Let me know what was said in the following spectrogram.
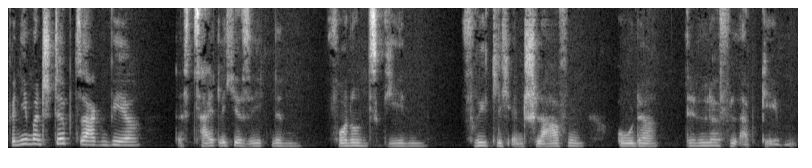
Wenn jemand stirbt, sagen wir, das zeitliche Segnen, von uns gehen, friedlich entschlafen oder den Löffel abgeben.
